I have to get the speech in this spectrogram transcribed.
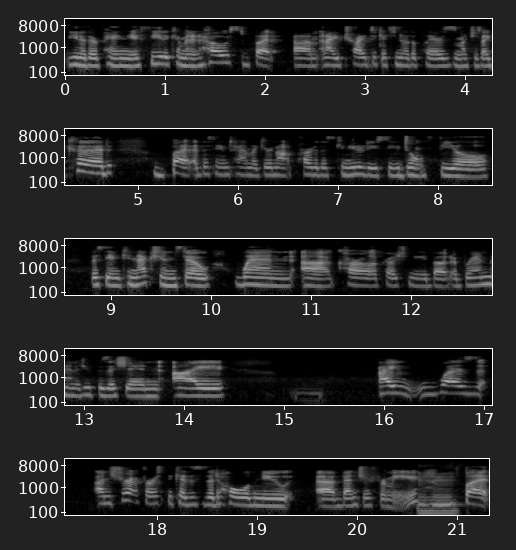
you know they're paying me a fee to come in and host, but um, and I tried to get to know the players as much as I could, but at the same time, like you're not part of this community, so you don't feel the same connection. So when uh, Carl approached me about a brand manager position, I I was unsure at first because this is a whole new uh, venture for me Mhm. but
